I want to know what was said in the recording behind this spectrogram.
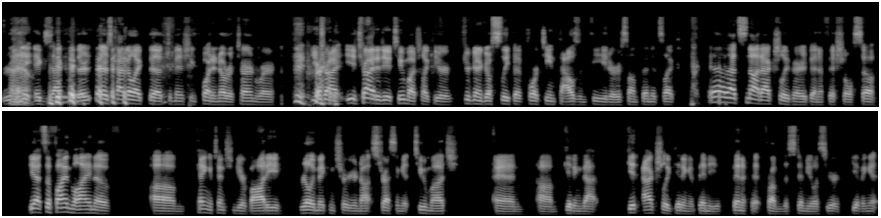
Right, exactly. There, there's kind of like the diminishing point of no return where you right. try you try to do too much. Like you're if you're gonna go sleep at fourteen thousand feet or something, it's like, yeah, that's not actually very beneficial. So yeah, it's a fine line of um, paying attention to your body, really making sure you're not stressing it too much, and um, getting that get actually getting a benefit from the stimulus you're giving it.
